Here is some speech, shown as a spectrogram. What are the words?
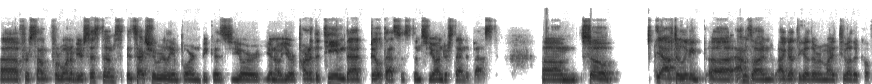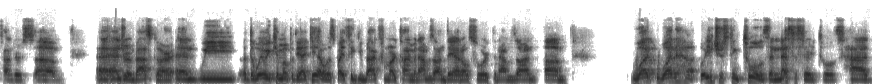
uh, for some for one of your systems, it's actually really important because you're you know you're part of the team that built that system, so you understand it best. Um, so yeah, after leaving uh, Amazon, I got together with my two other co-founders, um, Andrew and Bhaskar, and we the way we came up with the idea was by thinking back from our time at Amazon. They had also worked at Amazon. Um, what what interesting tools and necessary tools had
